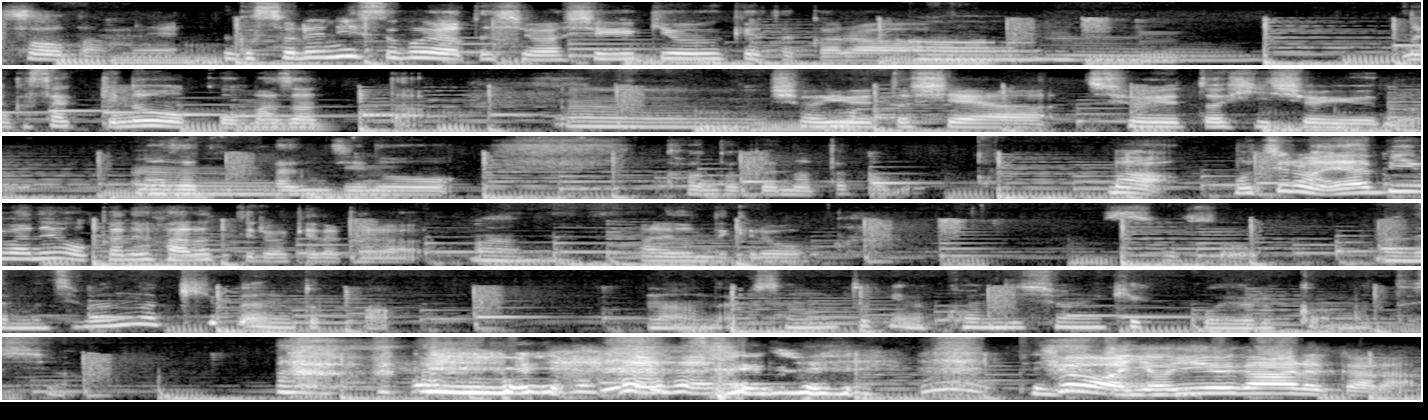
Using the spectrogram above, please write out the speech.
そうだね。なんかそれにすごい私は刺激を受けたからうん。なんかさっきのこう混ざった。うん。所有とシェア所有と非所有の混ざった感じの感覚になったかも。まあもちろん Airb はねお金払ってるわけだからまあね。あれなんだけど。そうそう。まあでも自分の気分とかなんだろうその時のコンディションに結構よるかも私は。すごい。今日は余裕があるから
